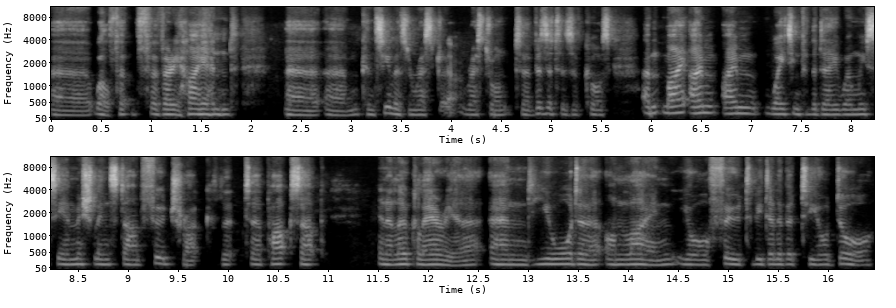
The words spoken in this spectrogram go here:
uh, well for, for very high end uh, um, consumers and rest- yeah. restaurant uh, visitors, of course. Um, my, I'm I'm waiting for the day when we see a Michelin-starred food truck that uh, parks up in a local area and you order online your food to be delivered to your door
